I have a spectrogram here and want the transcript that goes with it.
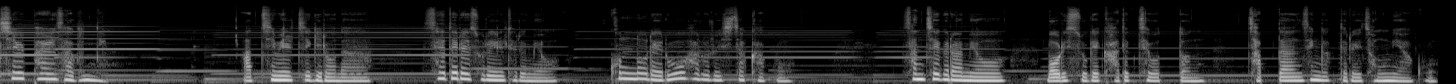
7849님. 아침 일찍 일어나 새들의 소리를 들으며 콧노래로 하루를 시작하고 산책을 하며 머릿속에 가득 채웠던 잡다한 생각들을 정리하고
